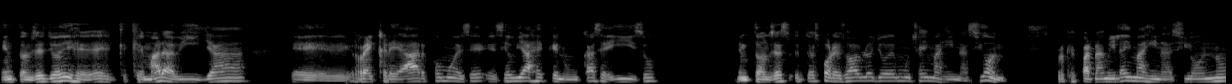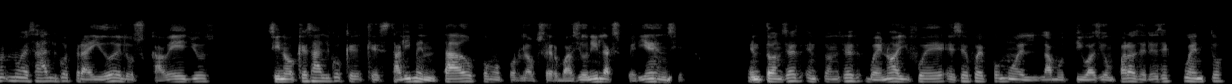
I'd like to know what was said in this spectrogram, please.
Entonces yo dije, eh, qué maravilla eh, recrear como ese, ese viaje que nunca se hizo. Entonces, entonces, por eso hablo yo de mucha imaginación, porque para mí la imaginación no, no es algo traído de los cabellos, sino que es algo que, que está alimentado como por la observación y la experiencia. Entonces, entonces, bueno, ahí fue, ese fue como el, la motivación para hacer ese cuento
